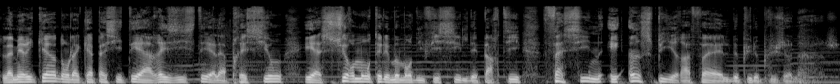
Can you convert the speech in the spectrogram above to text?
L'Américain, dont la capacité à résister à la pression et à surmonter les moments difficiles des parties, fascine et inspire Raphaël depuis le plus jeune âge.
